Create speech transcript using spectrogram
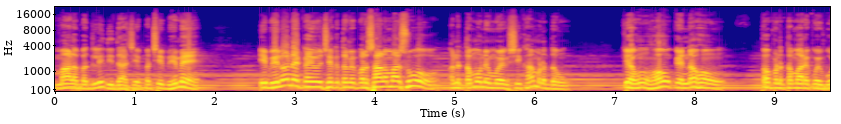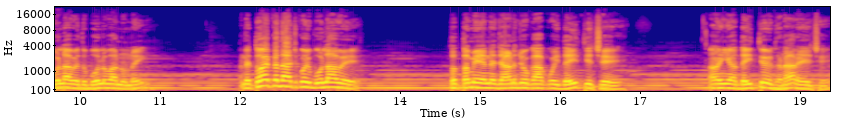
માળ બદલી દીધા છે. પછી ભીમે એ ભીલોને કહ્યું છે કે, તમે પરસાળમાં સુવો અને તમોને હું એક શિખામણ દઉં. કે હું હોઉં કે ન હોઉં તો પણ તમારે કોઈ બોલાવે તો બોલવાનું નહીં. અને તોય કદાચ કોઈ બોલાવે તો તમે એને જાણજો કે આ કોઈ દૈત્ય છે. અહીંયા દૈત્યો ઘણા રહે છે.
